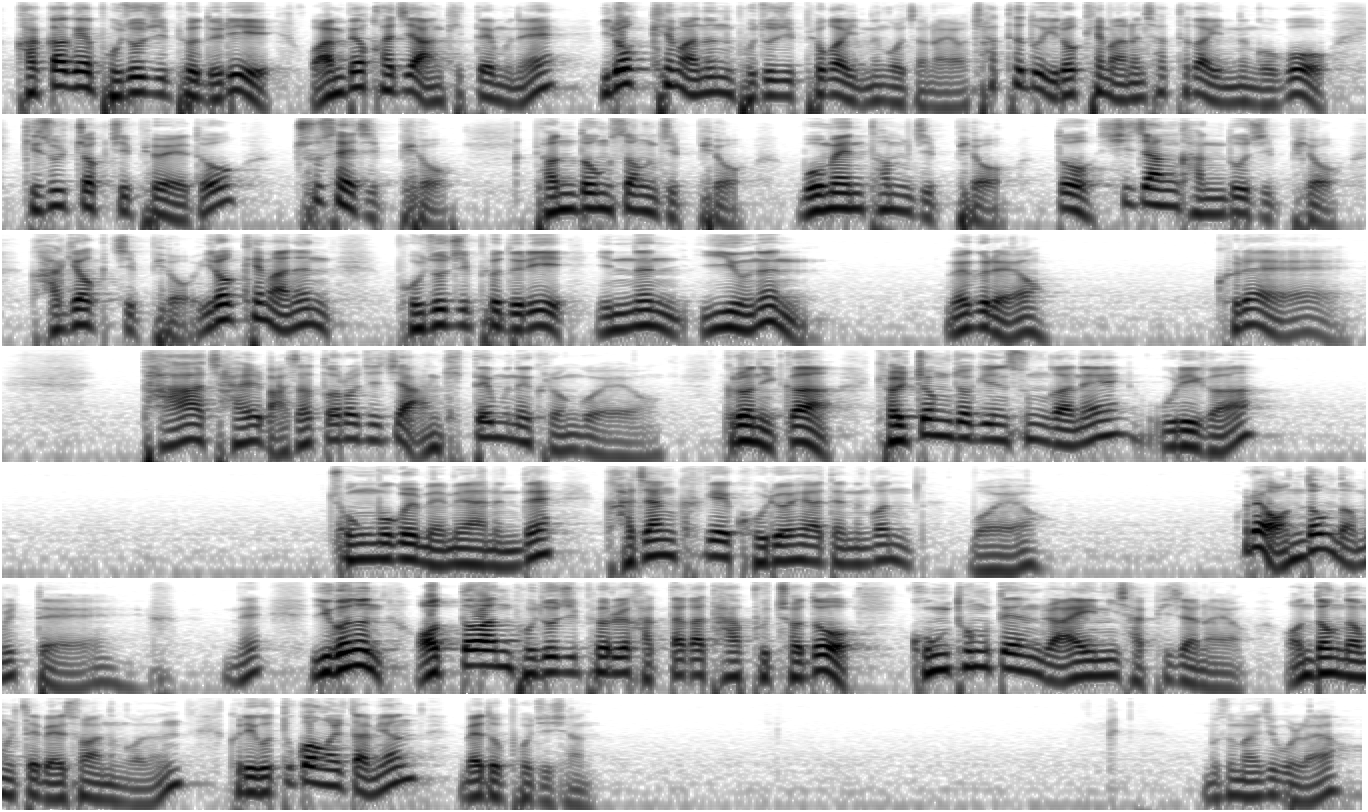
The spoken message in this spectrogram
각각의 보조 지표들이 완벽하지 않기 때문에 이렇게 많은 보조 지표가 있는 거잖아요. 차트도 이렇게 많은 차트가 있는 거고 기술적 지표에도 추세 지표, 변동성 지표, 모멘텀 지표, 또 시장 강도 지표, 가격 지표 이렇게 많은 보조 지표들이 있는 이유는 왜 그래요? 그래. 다 잘 맞아떨어지지 않기 때문에 그런 거예요. 그러니까 결정적인 순간에 우리가 종목을 매매하는데 가장 크게 고려해야 되는 건 뭐예요? 그래 언덕 넘을 때. 네? 이거는 어떠한 보조 지표를 갖다가 다 붙여도 공통된 라인이 잡히잖아요. 언덕 넘을 때 매수하는 거는. 그리고 뚜껑을 따면 매도 포지션. 무슨 말인지 몰라요?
